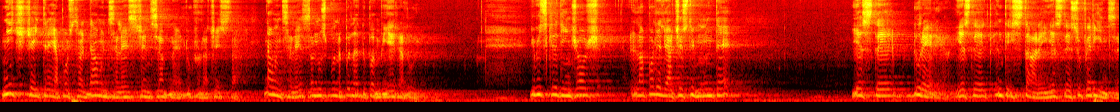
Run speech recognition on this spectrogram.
Nici cei trei apostoli n-au înțeles ce înseamnă lucrul acesta. N-au înțeles să nu spună până după învierea lui. Iubiți credincioși, la polele acestui munte este durere, este întristare, este suferință,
